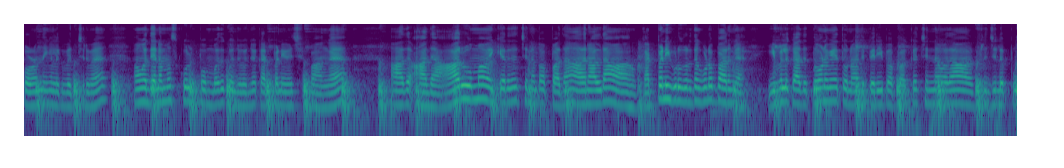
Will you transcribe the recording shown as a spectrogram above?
குழந்தைங்களுக்கு வச்சுருவேன். அவங்க தினமும் ஸ்கூல் போகும்போது கொஞ்சம் கொஞ்சம் கட் பண்ணி வச்சுருப்பாங்க அது அதை ஆர்வமாக வைக்கிறது சின்ன பாப்பா தான். அதனால தான் கட் பண்ணி கொடுக்குறத கூட பாருங்கள் இவளுக்கு அது தோணவே தோணாது. பெரிய பாப்பாவுக்கு சின்னவ தான் ஃப்ரிட்ஜில் பூ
